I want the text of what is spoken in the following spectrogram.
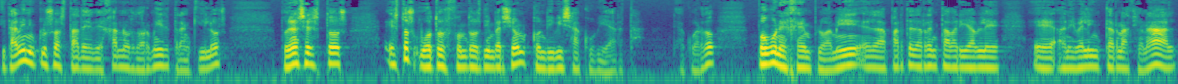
y también incluso hasta de dejarnos dormir tranquilos, podrían ser estos, estos u otros fondos de inversión con divisa cubierta. ¿De acuerdo? Pongo un ejemplo. A mí, en la parte de renta variable eh, a nivel internacional,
